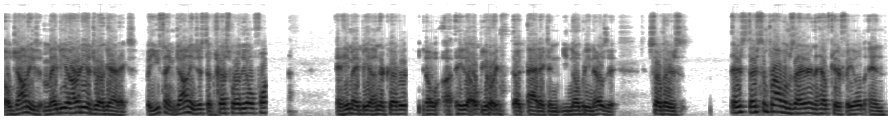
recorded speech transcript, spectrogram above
old Johnny's maybe already a drug addict, but you think Johnny's just a trustworthy old farm, and he may be an undercover, you know, uh, he's an opioid addict, and you, nobody knows it. So there's, there's, there's some problems there in the healthcare field, and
